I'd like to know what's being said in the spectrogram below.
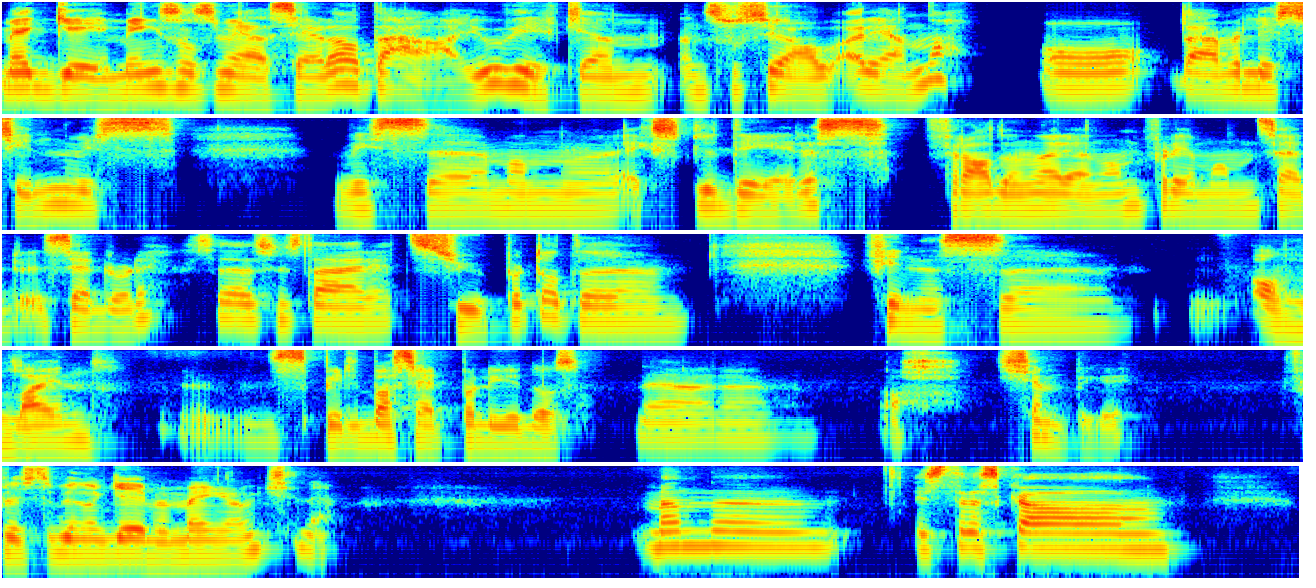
med, gaming, sånn som jeg ser det, at det er jo virkelig en, en sosial arena. Og det er veldig synd hvis, hvis uh, man ekskluderes fra den arenaen fordi man ser, ser dårlig. Så jeg syns det er helt supert at det finnes uh, online eh, spill basert på lyd også. Det er uh, åh, kjempegøy. Får lyst til å begynne å game med en gang, kjenner jeg. Men hvis dere skal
